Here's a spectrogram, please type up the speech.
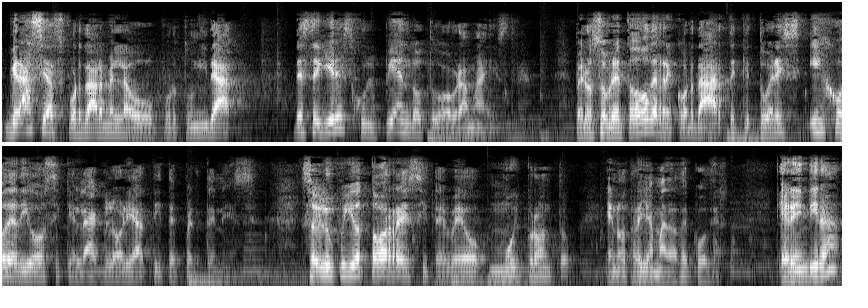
Gracias por darme la oportunidad de seguir esculpiendo tu obra maestra pero sobre todo de recordarte que tú eres hijo de Dios y que la gloria a ti te pertenece. Soy Lupillo Torres y te veo muy pronto en otra llamada de poder. Erendira,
